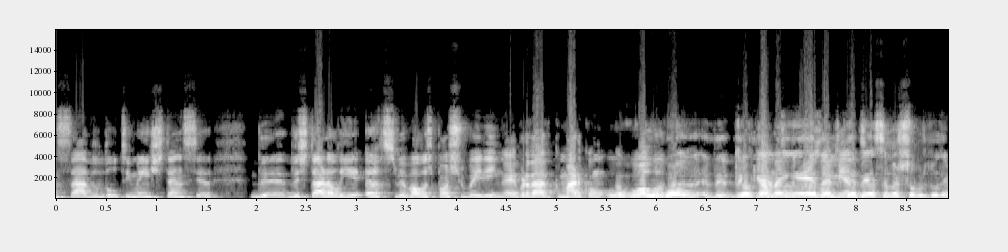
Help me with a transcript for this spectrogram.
avançado de última instância de, de estar ali a receber bolas para o chuveirinho. É verdade que marcam o, o golo, golo de, de, de que ele também de é bom de cabeça, mas sobretudo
